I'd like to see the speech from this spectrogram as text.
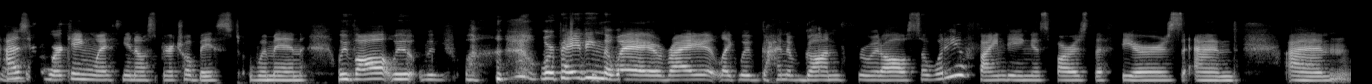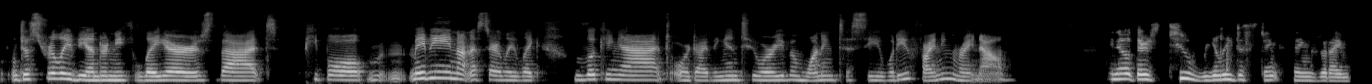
yeah. as you're working with you know spiritual based women we've all we we've we're paving the way right? Like we've kind of gone through it all. So what are you finding as far as the fears and um just really the underneath layers that people maybe not necessarily like looking at or diving into or even wanting to see? What are you finding right now you know, there's two really distinct things that I'm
